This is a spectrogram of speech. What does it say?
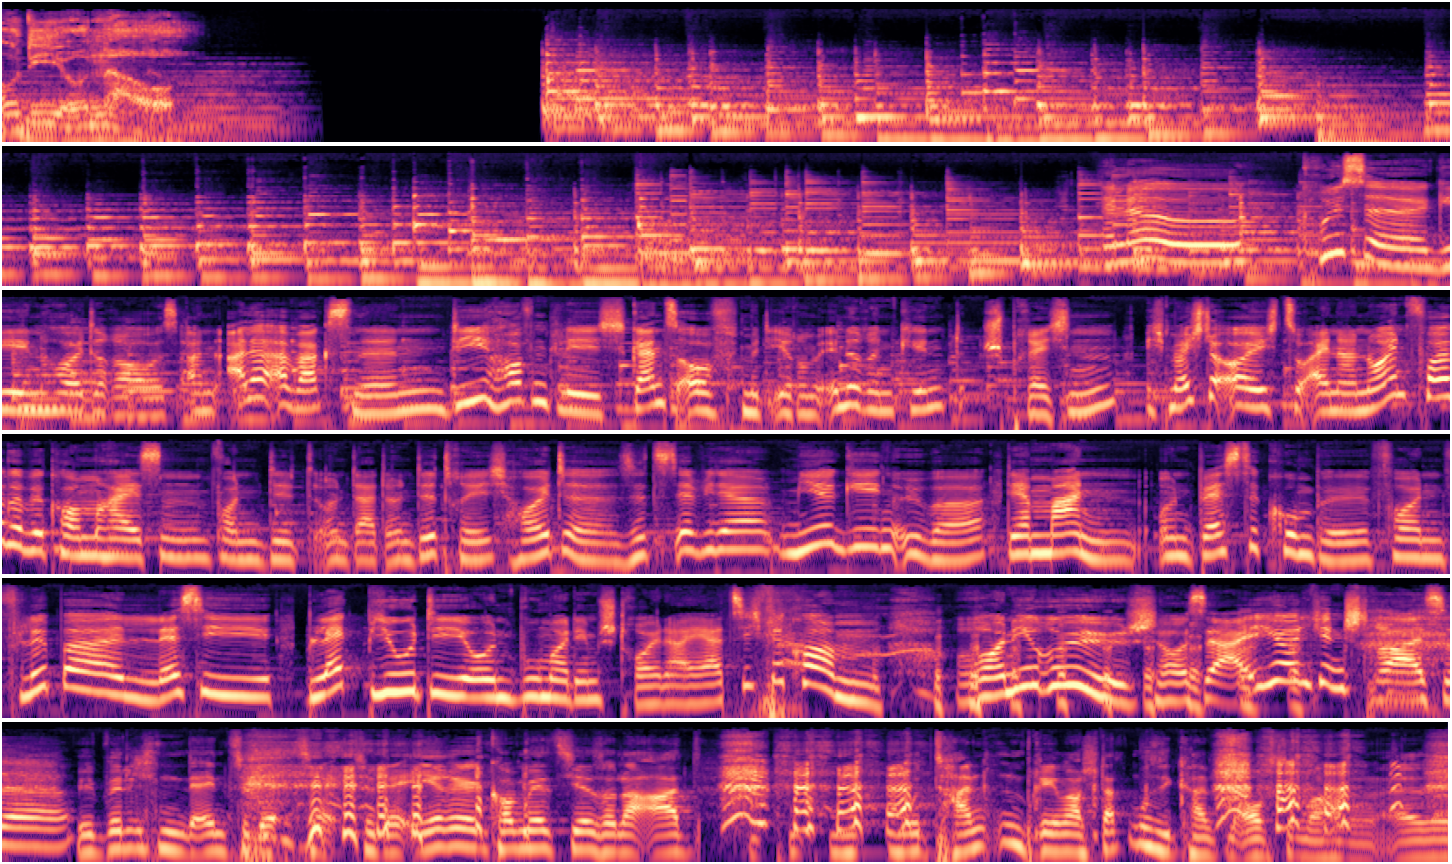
Audio Now. Gehen heute raus an alle Erwachsenen, die hoffentlich ganz oft mit ihrem inneren Kind sprechen. Ich möchte euch zu einer neuen Folge willkommen heißen von Dit und Dat und Dittrich. Heute sitzt er wieder mir gegenüber, der Mann und beste Kumpel von Flipper, Lassie, Black Beauty und Boomer dem Streuner. Herzlich willkommen, Ronny Rüsch aus der Eichhörnchenstraße. Wie bin ich denn zu der, zu, zu der Ehre gekommen, jetzt hier so eine Art Mutanten Bremer Stadtmusikanten aufzumachen? Also,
